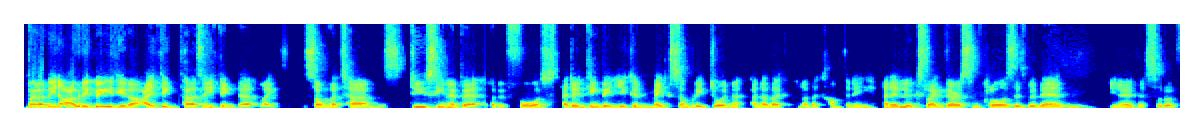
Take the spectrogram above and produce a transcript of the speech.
but I mean, I would agree with you that I think personally think that like some of the terms do seem a bit a bit forced. I don't think that you can make somebody join another another company, and it looks like there are some clauses within you know the sort of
